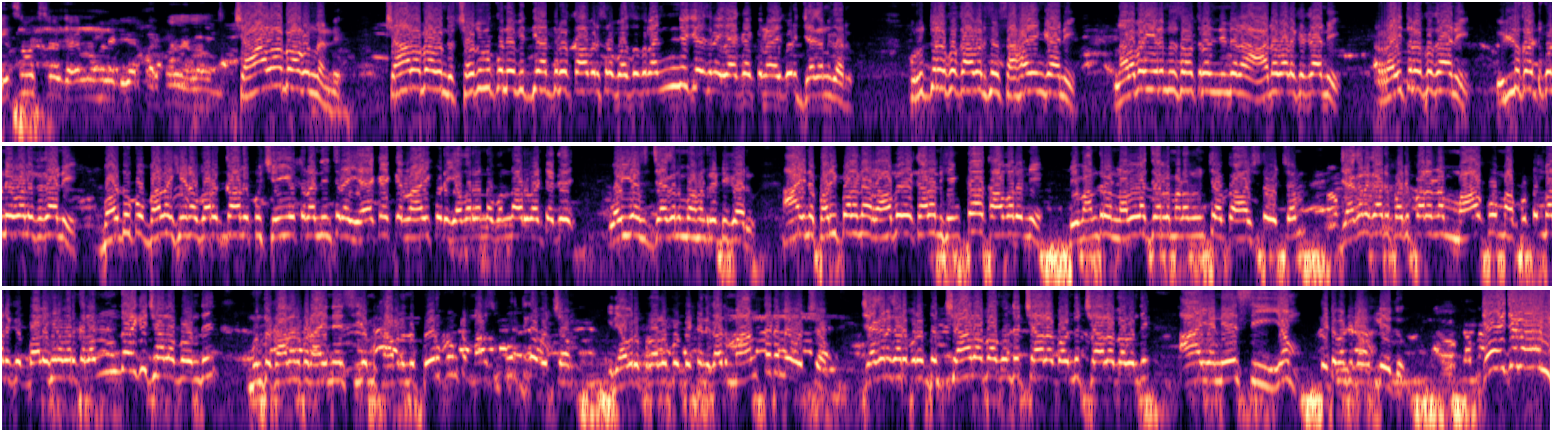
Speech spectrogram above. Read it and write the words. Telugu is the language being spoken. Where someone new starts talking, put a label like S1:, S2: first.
S1: ఐదు సంవత్సరాలు జగన్మోహన్ రెడ్డి గారి పరిపాలన ఎలా ఉంది?
S2: చాలా బాగుందండి. చాలా బాగుంది. చదువుకునే విద్యార్థులకు కావలసిన వసతులు అన్ని చేసిన ఏకైక నాయకుడు జగన్ గారు. వృద్ధులకు కావలసిన సహాయం కానీ నలభై ఎనిమిది సంవత్సరాలు నిండిన ఆడవాళ్ళకి కానీ రైతులకు కానీ ఇళ్ళు కట్టుకునే వాళ్ళకి కానీ బడుకు బలహీన వర్గాలకు చేయూతలు అందించిన ఏకైక నాయకుడు ఎవరన్నా ఉన్నారు అంటే వైఎస్ జగన్మోహన్ రెడ్డి గారు. ఆయన పరిపాలన రాబోయే కాలానికి ఇంకా కావాలని మేమందరం నల్ల జల్ల నుంచి ఒక ఆశతో వచ్చాం. జగన్ గారి పరిపాలన మాకు మా కుటుంబానికి బలహీన వర్గాలందరికీ చాలా బాగుంది. ముందు కాలానికి కూడా ఆయనే సీఎం కావాలని కోరుకుంటూ మనస్ఫూర్తిగా వచ్చాం. ఇది ఎవరు ప్రలోభం పెట్టింది కాదు మా అంతటనే వచ్చాం. జగన్ గారి ప్రభుత్వం చాలా బాగుంది చాలా బాగుంది చాలా బాగుంది. ఆయనే సీఎం. ఎటువంటి డౌట్ లేదు. జై జగన్.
